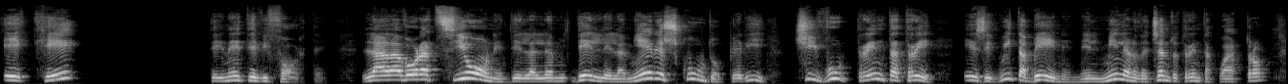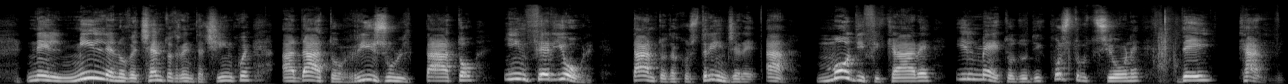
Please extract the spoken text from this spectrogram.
e che, tenetevi forte, la lavorazione della, delle lamiere scudo per i CV33 eseguita bene nel 1934, nel 1935 ha dato risultato inferiore tanto da costringere a modificare il metodo di costruzione dei carri.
